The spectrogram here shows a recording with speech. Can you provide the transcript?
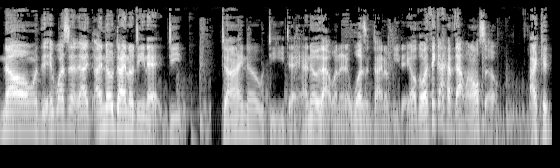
No, it wasn't. I, I know Dino D D Dino D Day. I know that one, and it wasn't Dino D Day. Although I think I have that one also. I could.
